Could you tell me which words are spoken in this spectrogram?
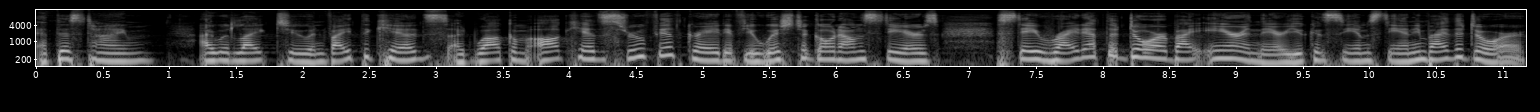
At this time, I would like to invite the kids. I'd welcome all kids through fifth grade. If you wish to go downstairs, stay right at the door by Aaron there. You can see him standing by the door.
